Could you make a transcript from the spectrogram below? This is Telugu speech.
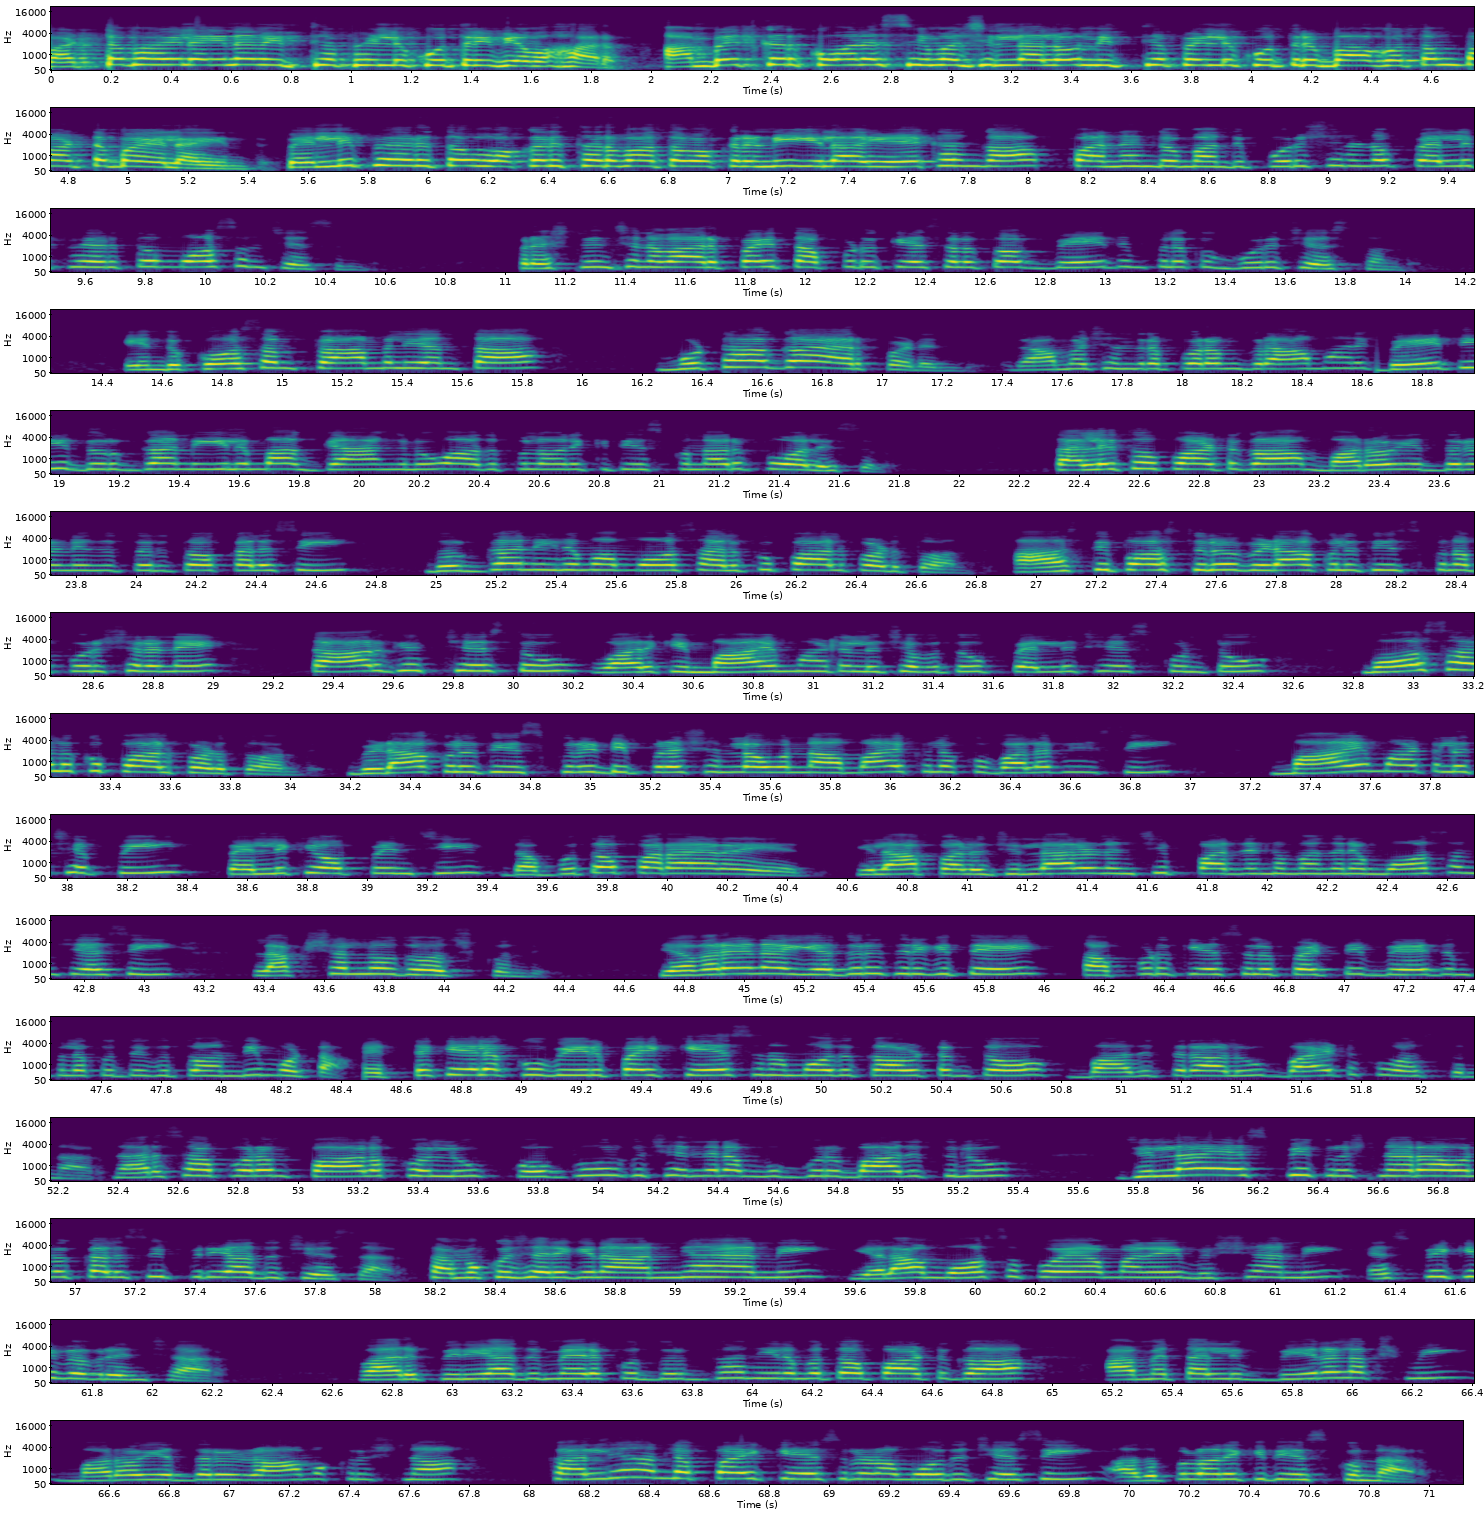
బట్టబయలైన నిత్య పెళ్ళి కూతురి వ్యవహారం. అంబేద్కర్ కోనసీమ జిల్లాలో నిత్య పెళ్ళి కూతురి భాగోతం బట్టబయలైంది. పెళ్ళి పేరుతో ఒకరి తర్వాత ఒకరిని ఇలా ఏకంగా పన్నెండు మంది పురుషులను పెళ్ళి పేరుతో మోసం చేసింది. ప్రశ్నించిన వారిపై తప్పుడు కేసులతో వేధింపులకు గురి చేస్తుంది. ఇందుకోసం ఫ్యామిలీ అంతా ముఠాగా ఏర్పడింది. రామచంద్రపురం గ్రామానికి బేతి దుర్గా నీలిమ గ్యాంగ్ను అదుపులోనికి తీసుకున్నారు పోలీసులు. తల్లితో పాటుగా మరో ఇద్దరు నిందితులతో కలిసి దుర్గా నీలిమ మోసాలకు పాల్పడుతోంది. ఆస్తిపాస్తులు విడాకులు తీసుకున్న పురుషులనే టార్గెట్ చేస్తూ వారికి మాయమాటలు చెబుతూ పెళ్ళి చేసుకుంటూ మోసాలకు పాల్పడుతోంది. విడాకులు తీసుకుని డిప్రెషన్లో ఉన్న అమాయకులకు వలవేసి మాయమాటలు చెప్పి పెళ్ళికి ఒప్పించి డబ్బుతో పరారయ్యేది. ఇలా పలు జిల్లాల నుంచి పన్నెండు మందిని మోసం చేసి లక్షల్లో దోచుకుంది. ఎవరైనా ఎదురు తిరిగితే తప్పుడు కేసులు పెట్టి వేధింపులకు దిగుతోంది ముఠ. ఎట్టకేలకు వీరిపై కేసు నమోదు కావడంతో బాధితురాలు బయటకు వస్తున్నారు. నరసాపురం పాలకొల్లు కొవ్వూరుకు చెందిన ముగ్గురు బాధితులు జిల్లా ఎస్పీ కృష్ణారావును కలిసి ఫిర్యాదు చేశారు. తమకు జరిగిన అన్యాయాన్ని ఎలా మోసపోయామనే విషయాన్ని ఎస్పీకి వివరించారు. వారి ఫిర్యాదు మేరకు దుర్గా నీలమతో పాటుగా ఆమె తల్లి వీరలక్ష్మి మరో ఇద్దరు రామకృష్ణ కళ్యాణ్లపై కేసులు నమోదు చేసి అదుపులోనికి తీసుకున్నారు.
